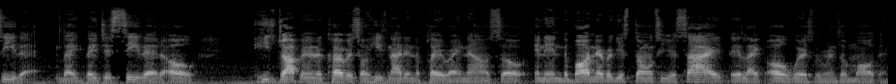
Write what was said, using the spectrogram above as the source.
see that. Like they just see that oh, he's dropping in the cover, so he's not in the play right now. So and then the ball never gets thrown to your side. They're like, oh, where's Lorenzo Mauldin?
